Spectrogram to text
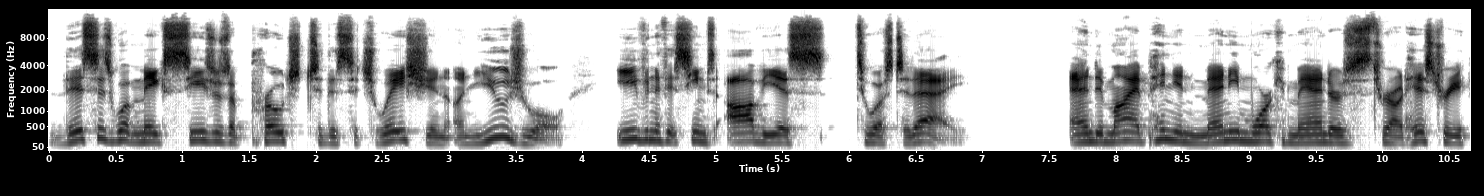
This is what makes Caesar's approach to this situation unusual, even if it seems obvious to us today. And in my opinion, many more commanders throughout history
